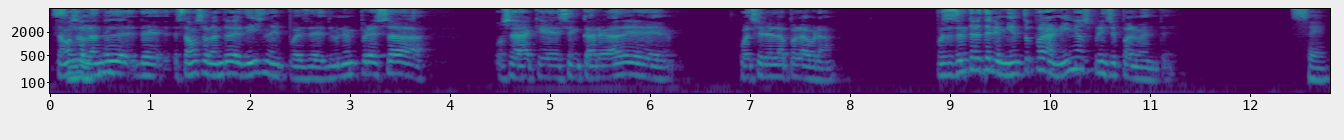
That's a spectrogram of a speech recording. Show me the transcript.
Estamos hablando de, estamos hablando de Disney, pues de, una empresa, o sea, que se encarga de, ¿cuál sería la palabra? Pues es entretenimiento para niños principalmente. Sí.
